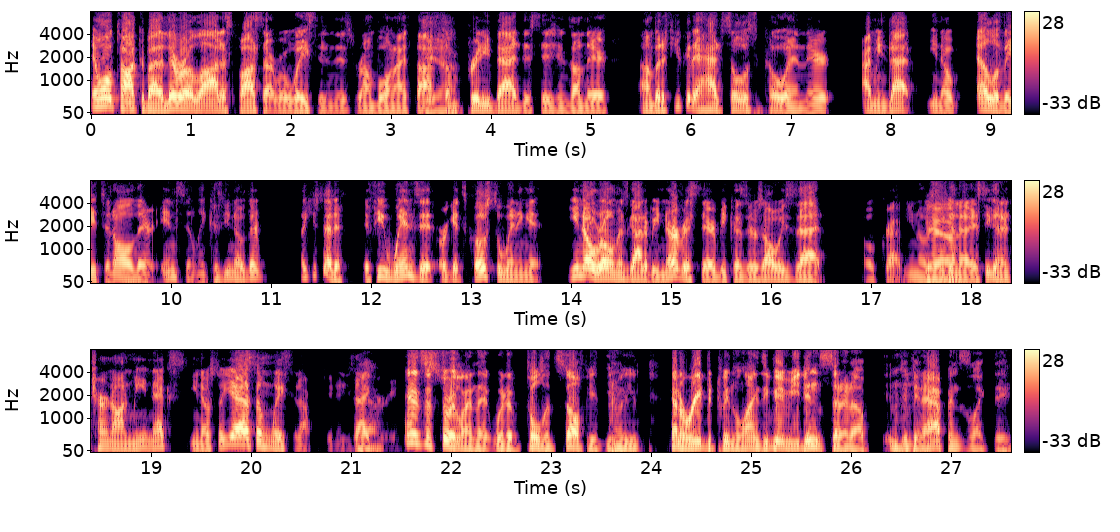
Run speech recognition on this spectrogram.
and we'll talk about it. There were a lot of spots that were wasted in this rumble, and I thought yeah. some pretty bad decisions on there. Um, but if you could have had Solo Sikoa in there, I mean that you know elevates it all there instantly because you know they're like you said, if if he wins it or gets close to winning it, you know Roman's got to be nervous there because there's always that. Oh crap! You know, yeah. is he gonna is he gonna turn on me next? You know, so yeah, some wasted opportunities. Yeah. I agree. And it's a storyline that would have told itself. You you know, you kind of read between the lines, even if you didn't set it up. Mm-hmm. If it happens, like the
